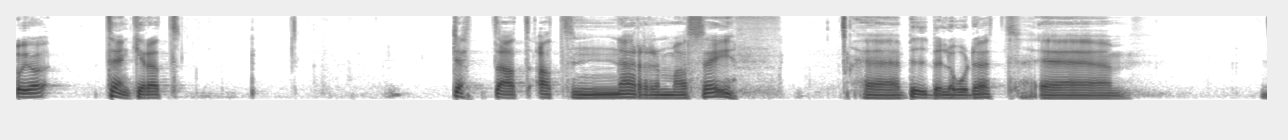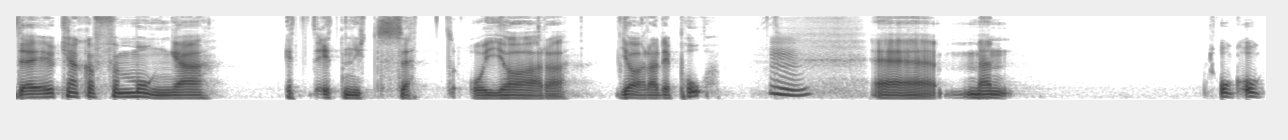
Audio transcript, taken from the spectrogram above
Och jag tänker att detta att, att närma sig eh, bibelordet, eh, det är ju kanske för många ett, ett nytt sätt att göra, göra det på. Mm. Eh, men och, och,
